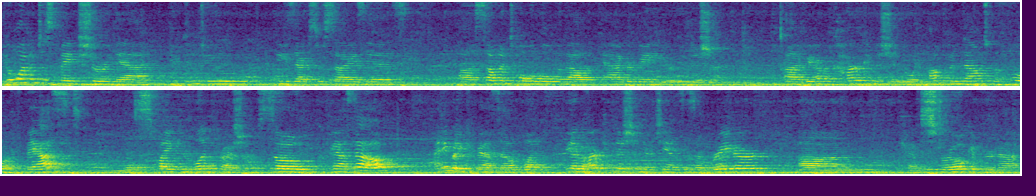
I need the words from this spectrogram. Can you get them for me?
you'll want to just make sure that you can do these exercises, uh, some in total without aggravating your condition. Uh, if you have a heart condition going up and down to the floor fast, will spike your blood pressure. So you can pass out, anybody can pass out, but if you have a heart condition, your chances are greater. Um, have a stroke if you're not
